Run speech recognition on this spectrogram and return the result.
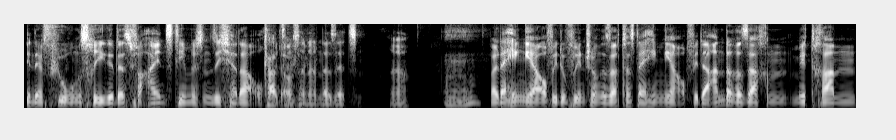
in der Führungsriege des Vereins, die müssen sich ja da auch mit auseinandersetzen. Ja. Mhm. Weil da hängen ja auch, wie du vorhin schon gesagt hast, da hängen ja auch wieder andere Sachen mit dran,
